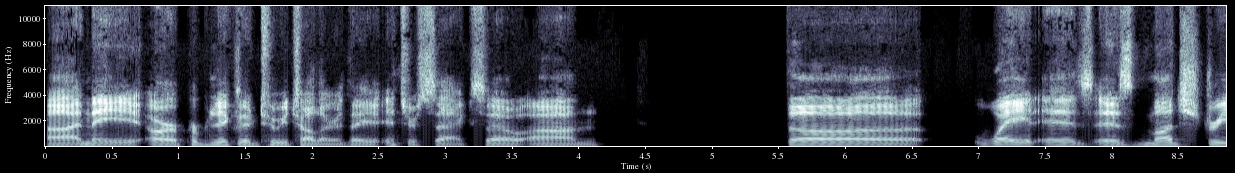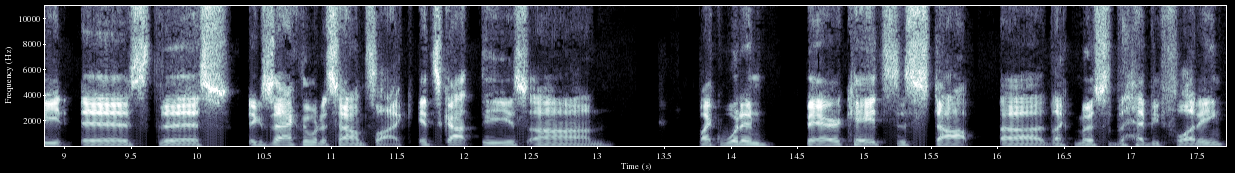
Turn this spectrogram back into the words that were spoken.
uh, and they are perpendicular to each other. They intersect. So um, the way it is is Mud Street is this exactly what it sounds like. It's got these um like wooden barricades to stop uh like most of the heavy flooding.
